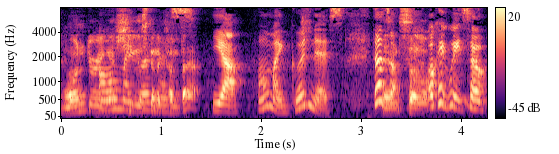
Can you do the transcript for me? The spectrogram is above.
wondering Oh if she was going to come back. Yeah. Oh my goodness. That's so- okay. Wait. So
